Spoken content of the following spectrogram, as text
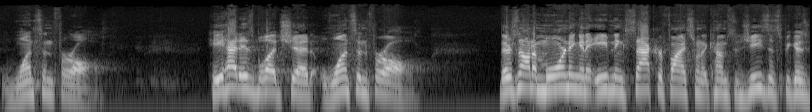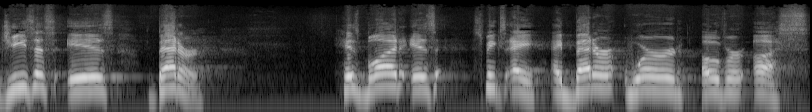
once and for all. He had his blood shed once and for all. There's not a morning and an evening sacrifice when it comes to Jesus because Jesus is better. His blood is, speaks a, a better word over us,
